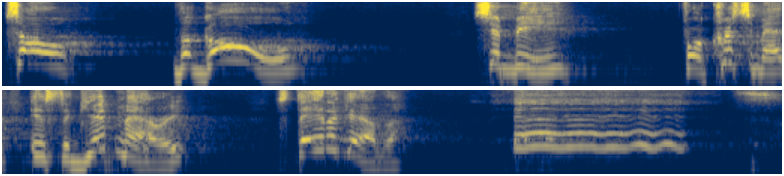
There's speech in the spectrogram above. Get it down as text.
So the goal should be for a Christian marriage is to get married, stay together. Let's,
